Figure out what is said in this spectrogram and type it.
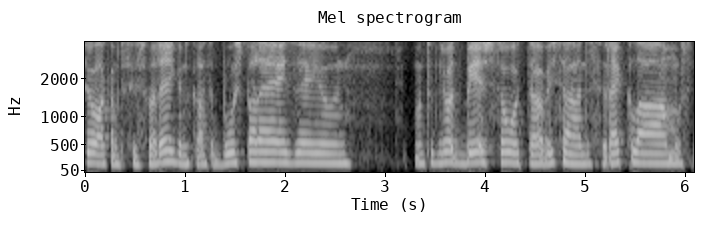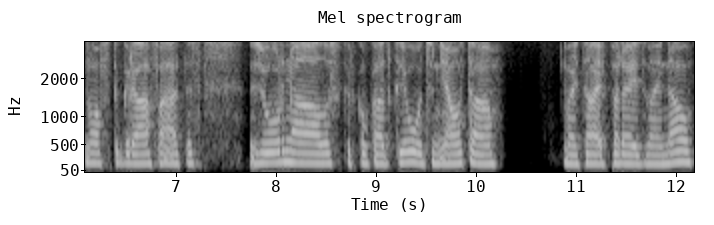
cilvēkam tas ir svarīgi un kā tad būs pareizi. Un, Un tad ļoti bieži sūta visādas reklāmas, nofotografētas žurnālus, kur kaut kādas kļūdas un jautā, vai tā ir pareizi vai nav.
